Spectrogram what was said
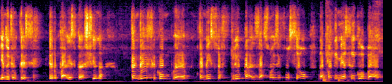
indo de um terceiro país para a China, também ficou, é, também sofreu paralisações em função da pandemia ser global.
